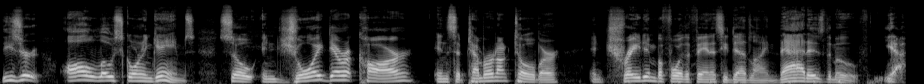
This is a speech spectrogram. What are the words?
These are all low scoring games. So enjoy Derek Carr in September and October and trade him before the fantasy deadline. That is the move. Yeah.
